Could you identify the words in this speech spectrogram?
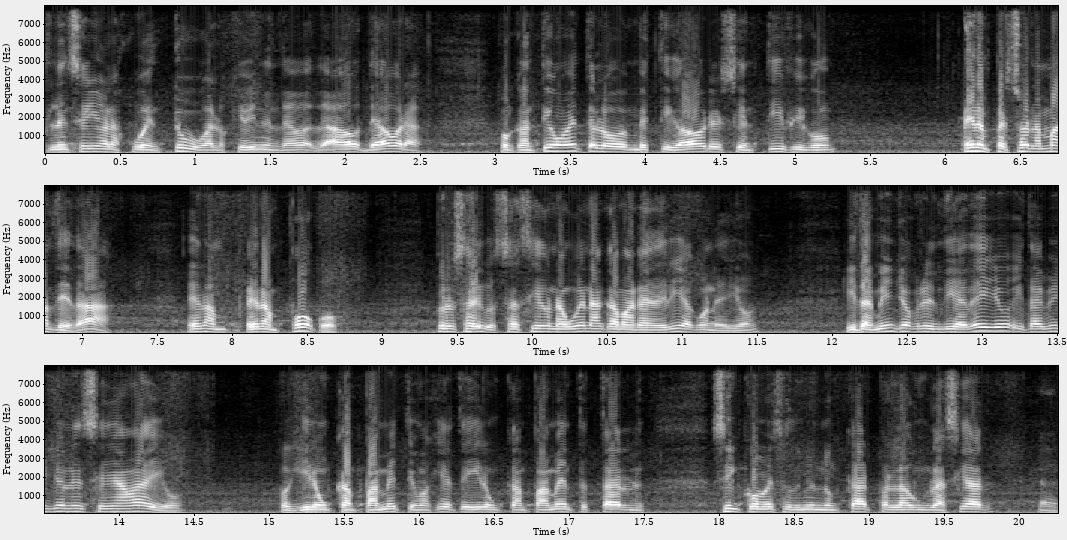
le enseño a la juventud, a los que vienen de, ahora, porque antiguamente los investigadores, científicos, eran personas más de edad, eran, eran pocos, pero se, se hacía una buena camaradería con ellos. Y también yo aprendía de ellos y también yo le enseñaba a ellos. Porque ir a un campamento, imagínate ir a un campamento, estar cinco meses durmiendo en carpa al lado de un glaciar, Claro.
